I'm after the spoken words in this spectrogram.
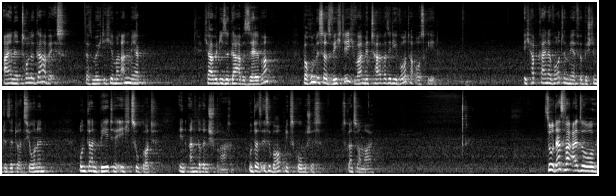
eine tolle Gabe ist. Das möchte ich hier mal anmerken. Ich habe diese Gabe selber. Warum ist das wichtig? Weil mir teilweise die Worte ausgehen. Ich habe keine Worte mehr für bestimmte Situationen und dann bete ich zu Gott in anderen Sprachen. Und das ist überhaupt nichts Komisches. Das ist ganz normal. So, das war also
